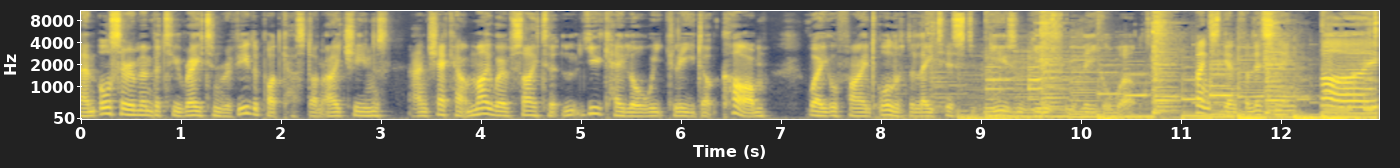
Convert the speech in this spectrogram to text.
Um, also remember to rate and review the podcast on iTunes and check out my website at uklawweekly.com where you'll find all of the latest news and views from the legal world. Thanks again for listening. Bye!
